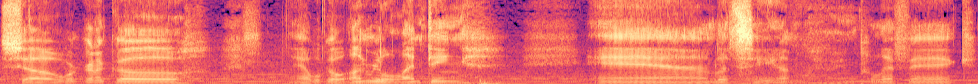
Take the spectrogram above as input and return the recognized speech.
So we're gonna go, yeah, we'll go unrelenting, and let's see, prolific.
